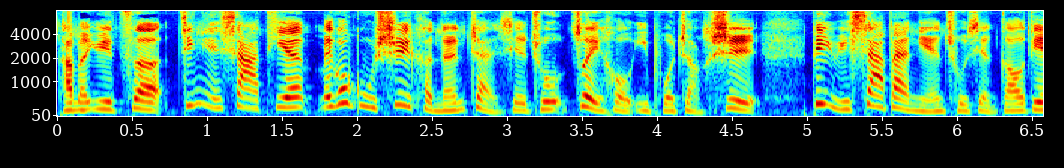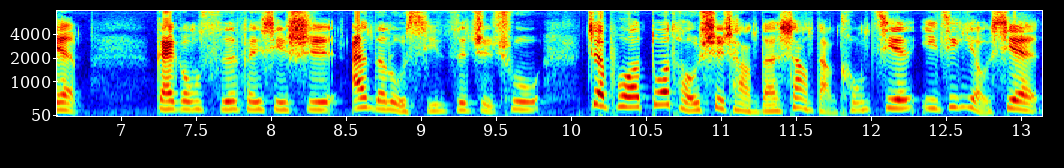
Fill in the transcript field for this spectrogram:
他们预测，今年夏天美国股市可能展现出最后一波涨势，并于下半年出现高点。该公司分析师安德鲁席兹指出，这波多头市场的上档空间已经有限，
